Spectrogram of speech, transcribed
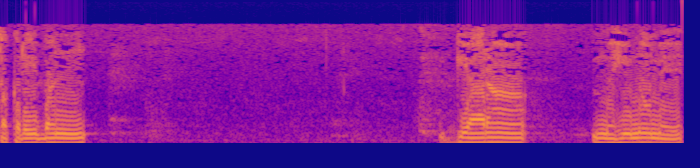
تقریباً گیارہ مہینوں میں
